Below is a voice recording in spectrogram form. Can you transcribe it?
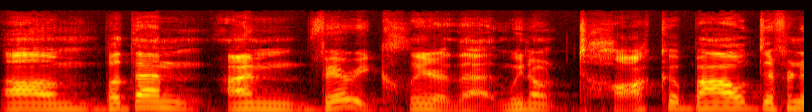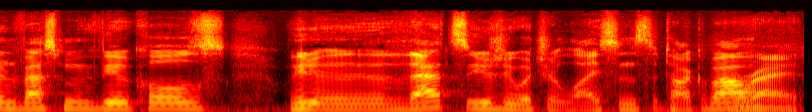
Um, but then I'm very clear that we don't talk about different investment vehicles. We, uh, that's usually what you're licensed to talk about. Right.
